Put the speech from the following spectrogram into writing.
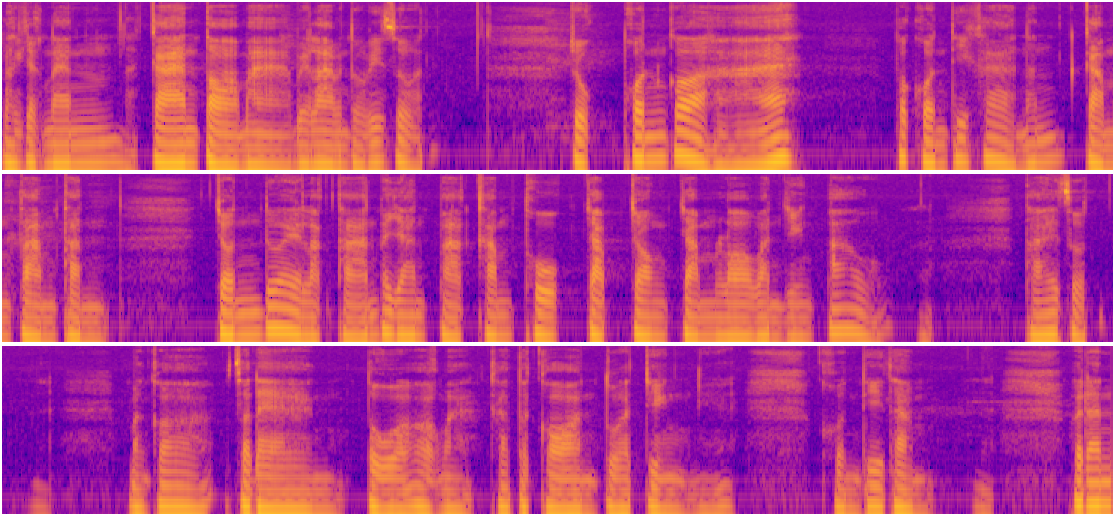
หลังจากนั้นการต่อมาเวลาเป็นตัวพิสูจน์จุกพ้นก็หา เพราะคนที่ฆ่านั้นกรรมตามทัน จนด้วยหลักฐานพยานปากคำถูกจับจองจำรอวันยิงเป้า ท้ายสุดมันก็แสดงตัวออกมาฆาตกรตัวจริง คนที่ทำเพราะนั้น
